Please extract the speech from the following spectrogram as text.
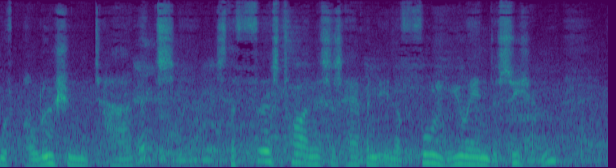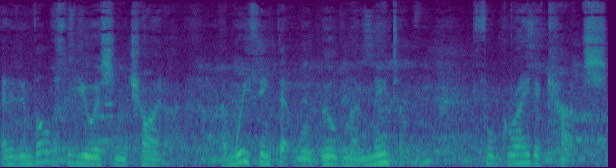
with pollution targets. It's the first time this has happened in a full UN decision, and it involves the US and China. And we think that will build momentum for greater cuts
